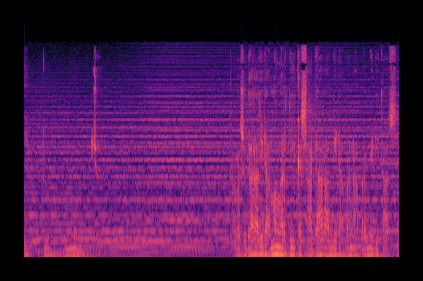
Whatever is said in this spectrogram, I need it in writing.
itu muncul. Kalau saudara tidak mengerti kesadaran, tidak pernah bermeditasi,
